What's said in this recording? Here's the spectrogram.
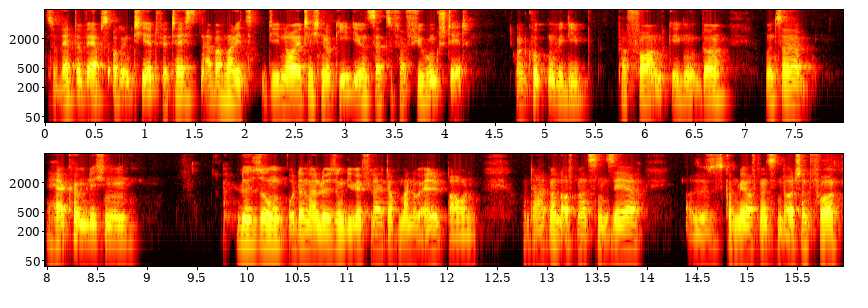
so wettbewerbsorientiert. Wir testen einfach mal die, die neue Technologie, die uns da zur Verfügung steht und gucken, wie die performt gegenüber unserer herkömmlichen Lösung oder einer Lösung, die wir vielleicht auch manuell bauen. Und da hat man oftmals ein sehr, also es kommt mir oftmals in Deutschland vor,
